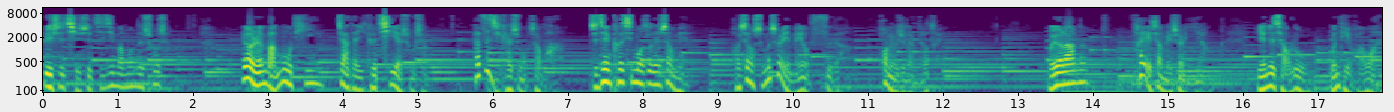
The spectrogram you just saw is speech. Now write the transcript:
律师骑士急急忙忙的说着，让人把木梯架在一棵七叶树上，他自己开始往上爬。只见科西莫坐在上面，好像什么事儿也没有似的，晃悠着两条腿。维俄拉呢，他也像没事一样，沿着小路滚铁环玩。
